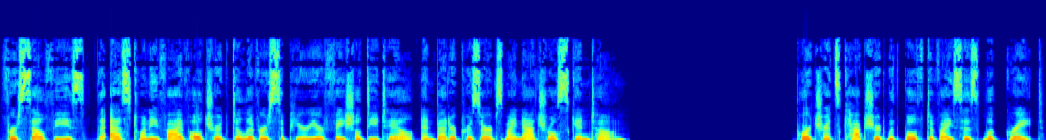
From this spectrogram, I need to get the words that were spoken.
For selfies, the S25 Ultra delivers superior facial detail and better preserves my natural skin tone. Portraits captured with both devices look great.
